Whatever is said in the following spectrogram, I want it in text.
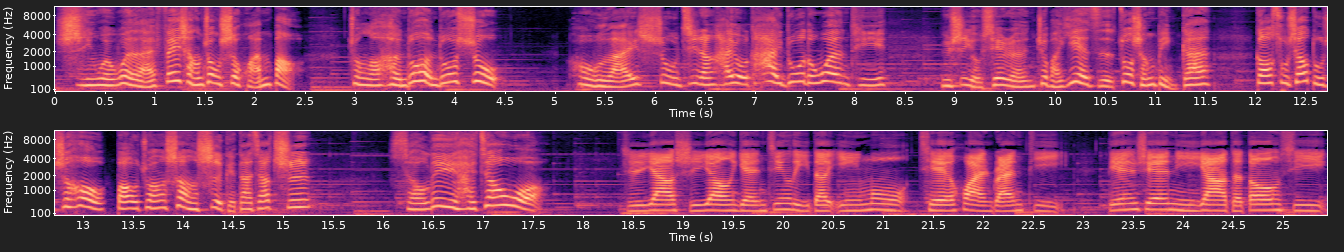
是因为未来非常重视环保，种了很多很多树。后来树竟然还有太多的问题，于是有些人就把叶子做成饼干，高速消毒之后包装上市给大家吃。小丽还教我，只要使用眼睛里的荧幕切换软体，点选你要的东西，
